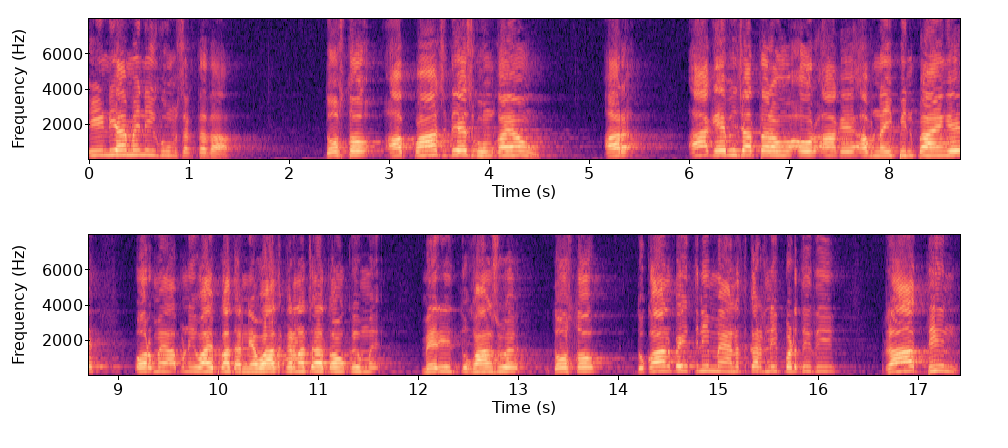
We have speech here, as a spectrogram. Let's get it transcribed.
इंडिया में नहीं घूम सकता था। दोस्तों आप पाँच देश घूम आया हूँ और आगे भी जाता रहूँ और आगे अब नहीं पिन पाएँगे। और मैं अपनी वाइफ का धन्यवाद करना चाहता हूँ कि मेरी दुकान से, दोस्तों, दुकान पे इतनी मेहनत करनी पड़ती थी। रात दिन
